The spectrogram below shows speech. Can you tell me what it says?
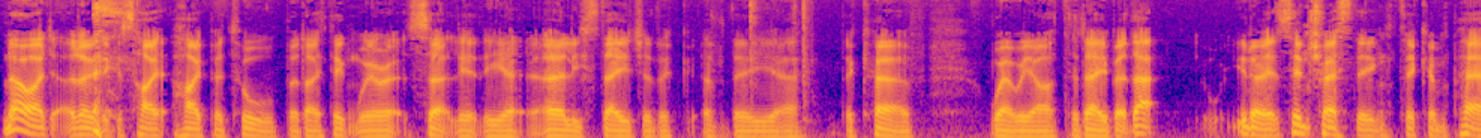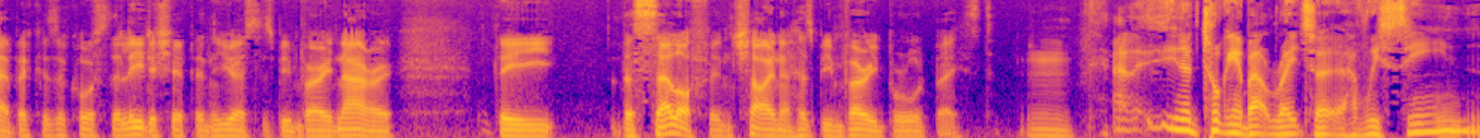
No, I, I don't think it's hy- hype at all. But I think we're at, certainly at the uh, early stage of the of the uh, the curve where we are today. But that you know, it's interesting to compare because, of course, the leadership in the US has been very narrow. The the sell-off in China has been very broad-based. Mm. And you know, talking about rates, uh, have we seen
